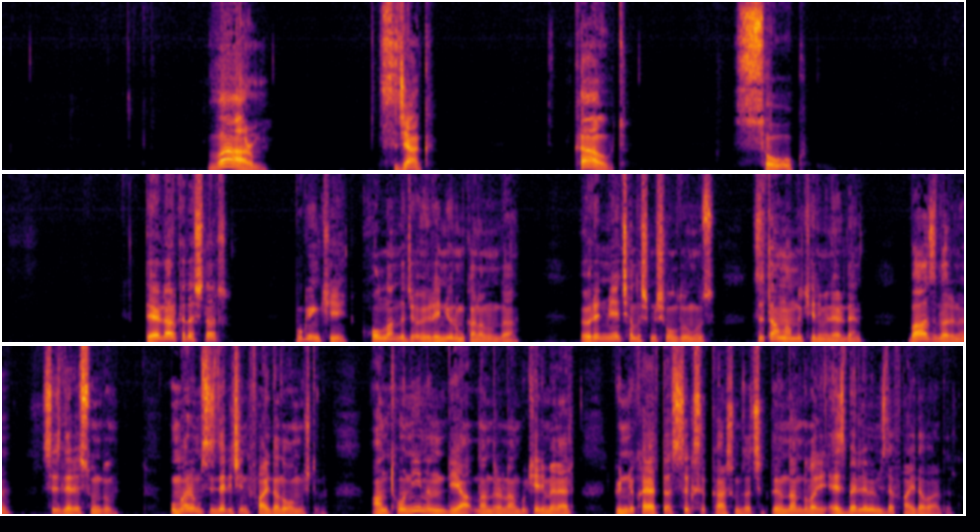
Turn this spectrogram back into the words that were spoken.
Warm, sıcak. Cold, soğuk. Değerli arkadaşlar, bugünkü Hollandaca Öğreniyorum kanalında öğrenmeye çalışmış olduğumuz zıt anlamlı kelimelerden bazılarını sizlere sundum. Umarım sizler için faydalı olmuştur. Antonimin diye adlandırılan bu kelimeler günlük hayatta sık sık karşımıza çıktığından dolayı ezberlememizde fayda vardır.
